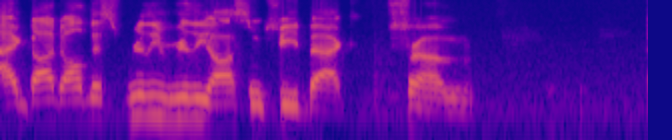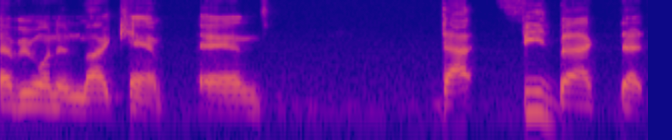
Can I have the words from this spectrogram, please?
I got all this really really awesome feedback from everyone in my camp, and that feedback that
